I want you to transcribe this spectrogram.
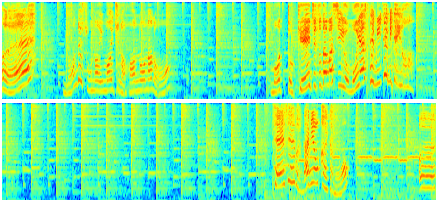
えー、なんでそんないまいちな反応なの もっと芸術魂を燃やして見てみてよ。先生は何を書いたの？えー、っ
